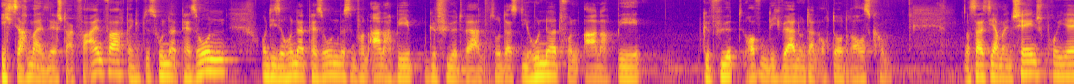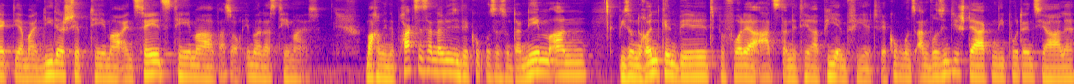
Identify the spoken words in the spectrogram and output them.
ich sage mal sehr stark vereinfacht, da gibt es 100 Personen und diese 100 Personen müssen von A nach B geführt werden, sodass die 100 von A nach B geführt hoffentlich werden und dann auch dort rauskommen. Das heißt, die haben ein Change-Projekt, die haben ein Leadership-Thema, ein Sales-Thema, was auch immer das Thema ist machen wir eine Praxisanalyse, wir gucken uns das Unternehmen an, wie so ein Röntgenbild, bevor der Arzt dann eine Therapie empfiehlt. Wir gucken uns an, wo sind die Stärken, die Potenziale,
